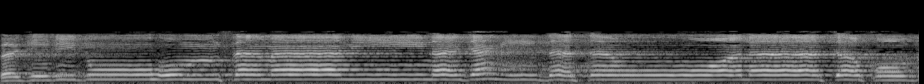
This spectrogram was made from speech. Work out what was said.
فاجلدوهم ثمانين جلدة ولا تقبلوا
